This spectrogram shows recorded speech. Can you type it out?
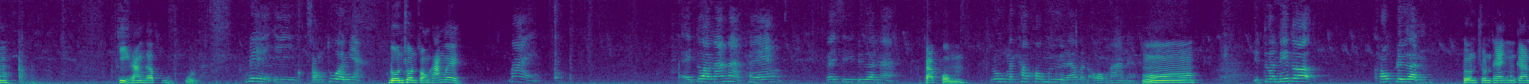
อกี่ครั้งครับอุนี่อีสองตัวเนี่ย โดนชนสองครั้งเลย ไม่ ไอตัวนั้นน่ะแท้งได้สี่เดือนน่ะ ครับผม ลูกมันเท่าข้อมือแล้วมันออกมาเนี่ยอ๋ออีกตัวนี้ก็ครบเดือนโดนชนแท้งเหมือนกัน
